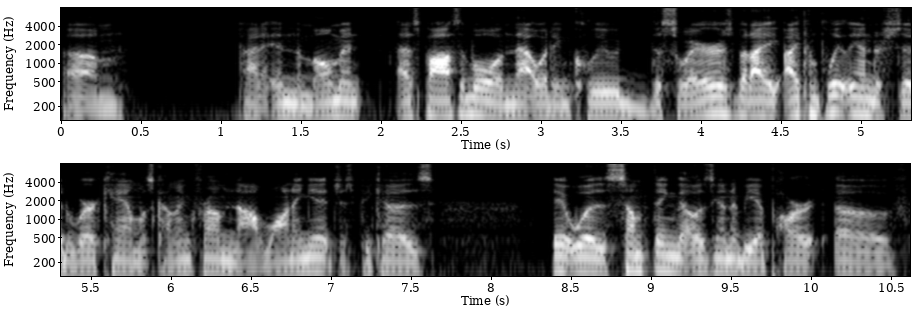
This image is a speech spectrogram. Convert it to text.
um, kind of in the moment as possible, and that would include the swears. But I, I completely understood where Cam was coming from, not wanting it, just because it was something that was going to be a part of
